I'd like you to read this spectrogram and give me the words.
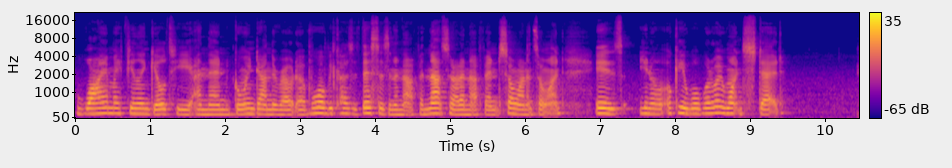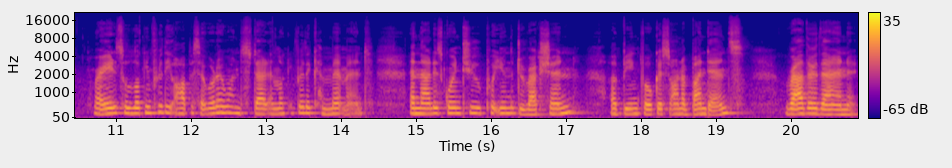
why am I feeling guilty and then going down the route of, well, because this isn't enough and that's not enough and so on and so on is, you know, okay, well, what do I want instead? Right? So looking for the opposite. What do I want instead? And looking for the commitment. And that is going to put you in the direction of being focused on abundance rather than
